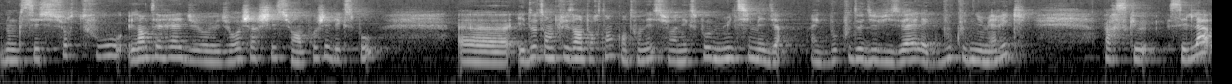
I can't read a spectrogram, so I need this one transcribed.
Donc c'est surtout l'intérêt du, recherchiste sur un projet d'expo, euh, et d'autant plus important quand on est sur une expo multimédia, avec beaucoup d'audiovisuel, avec beaucoup de numérique, parce que c'est là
